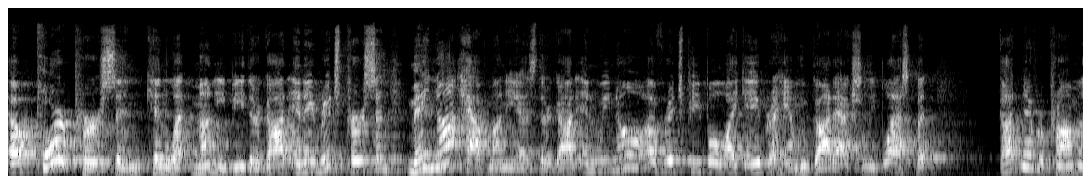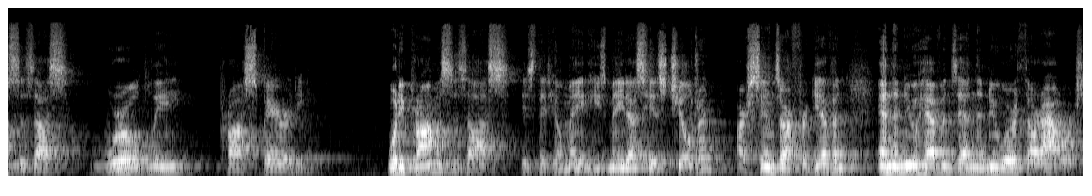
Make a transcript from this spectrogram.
A poor person can let money be their God, and a rich person may not have money as their God. And we know of rich people like Abraham who God actually blessed. But God never promises us worldly prosperity. What he promises us is that he'll make, he's made us his children, our sins are forgiven, and the new heavens and the new earth are ours.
